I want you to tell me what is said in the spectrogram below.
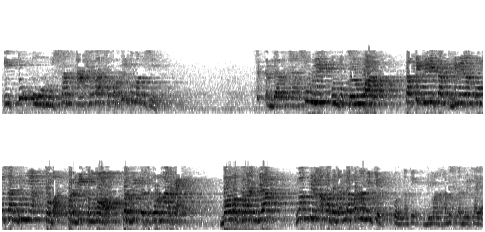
Itu urusan akhirat seperti itu manusia. Sekedarnya sulit untuk keluar. Tapi giliran, giliran urusan dunia. Coba pergi ke mall. Pergi ke supermarket. Bawa keranjang. Ngambil apa saja. Nggak pernah mikir. Tuh nanti gimana habis nggak duit saya.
